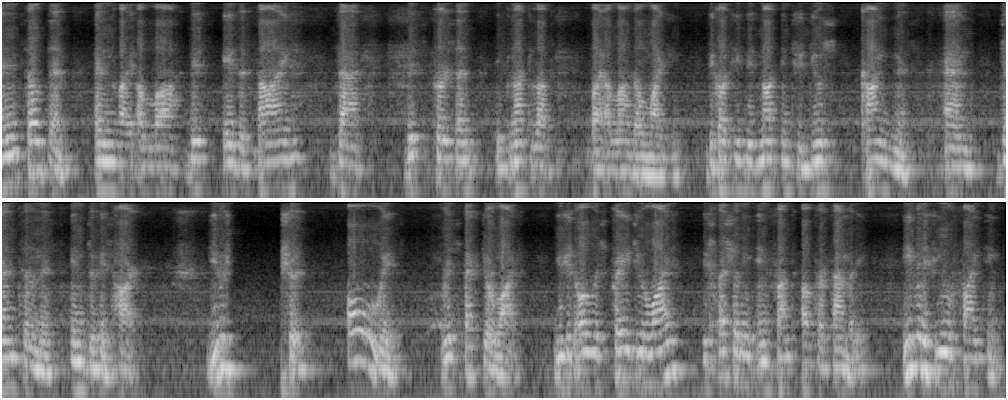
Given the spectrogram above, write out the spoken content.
and insult them. Allah, this is a sign that this person is not loved by Allah the Almighty because he did not introduce kindness and gentleness into his heart. You should always respect your wife. You should always praise your wife, especially in front of her family. Even if you're fighting,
